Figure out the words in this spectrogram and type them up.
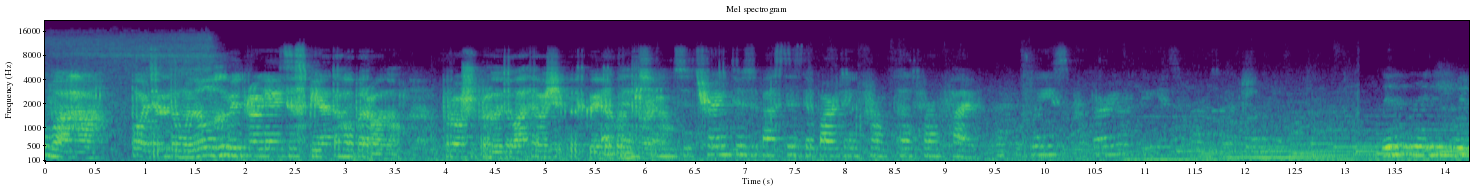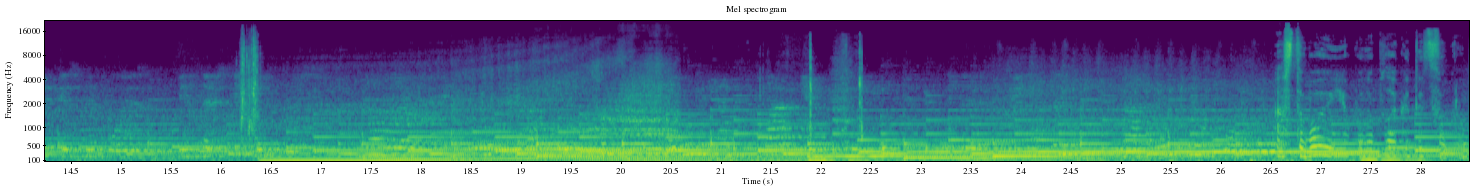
Увага! Потяг до минулого відправляється з п'ятого перону. Прошу приготувати ваші квитки до контролю. Train to the bus is departing from platform 5. Please prepare your tickets for reservation. Der schnellste Poезд Intercity А з тобою я буду плакати цукром.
